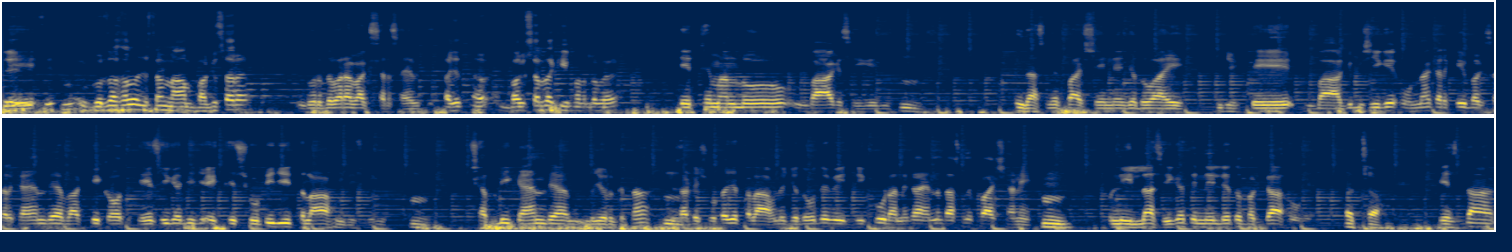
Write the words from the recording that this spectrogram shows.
ਤੇ ਗੁਰਦੁਆਰਾ ਸਾਹਿਬ ਦਾ ਜਿਸ ਤਰ੍ਹਾਂ ਨਾਮ ਬਗਸਰ ਹੈ? ਗੁਰਦੁਆਰਾ ਬਕਸਰ ਸਾਹਿਬ ਜੀ। ਬਗਸਰ ਦਾ ਕੀ ਮਤਲਬ ਹੈ? ਇੱਥੇ ਮੰਨ ਲਓ ਬਾਗ ਸੀਗੇ ਜੀ। ਹੂੰ। ਦਸਵੇਂ ਪਾਤਸ਼ਾਹ ਨੇ ਜਦੋਂ ਆਏ ਜੀ। ਤੇ ਬਾਗ ਵੀ ਸੀਗੇ ਉਹਨਾਂ ਕਰਕੇ ਬਕਸਰ ਕਹਿੰਦੇ ਆ ਬਾਕੀ ਕੌਤ ਇਹ ਸੀਗਾ ਜੀ ਜੇ ਇੱਥੇ ਛੋਟੀ ਜੀ ਤਲਾਅ ਹੁੰਦੀ ਸੀਗੀ। ਹੂੰ। ਛੱਪੜੀ ਕਹਿੰਦੇ ਆ ਬਜ਼ੁਰਗ ਤਾਂ। ਸਾਡੇ ਛੋਟਾ ਜਿਹਾ ਤਲਾਅ ਹੁੰਦਾ ਜਦੋਂ ਉਹਦੇ ਵਿੱਚ ਦੀ ਘੋੜਾ ਨਗਾਇਆ ਨਾ ਦਸਵੇਂ ਪਾਤਸ਼ਾਹ ਨੇ। ਹੂੰ। ਉਹ ਨੀਲਾ ਸੀਗਾ ਤੇ ਨੀਲੇ ਤੋਂ ਬੱਗਾ ਹੋ ਗਿਆ। ਅੱਛਾ। ਇਸ ਦਾ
